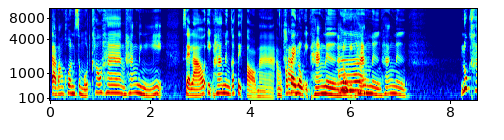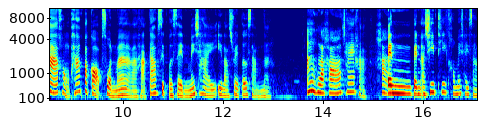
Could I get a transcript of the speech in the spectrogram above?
แต่บางคนสมมติเข้าห้างห้างนี้เสร็จแล้วอีกห้างหนึ่งก็ติดต่อมาเอาก็ค่ะไปลงอีกห้างหนึ่งอ่าลงอีกห้างหนึ่งห้างหนึ่งลูกค้าของภาพประกอบส่วนมากอะค่ะ 90%ไม่ใช้ Illustrator ซ้ำนะ อ้าวเหรอคะใช่ค่ะค่ะเป็นเป็นอาชีพที่เขาไม่ใช้ซ้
